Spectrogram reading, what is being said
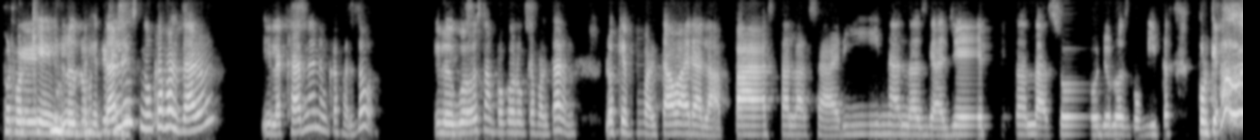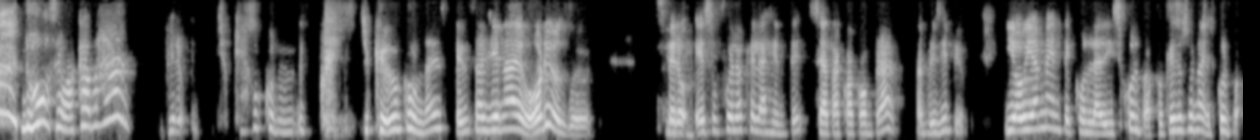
Porque, los vegetales nunca faltaron y la carne nunca faltó. Y los huevos tampoco nunca faltaron. Lo que faltaba era la pasta, las harinas, las galletas, las Oreo, las gomitas, porque ¡ah! no, se va a acabar pero ¿yo qué hago con, un, yo quedo con una despensa llena de Oreos, güey? Pero eso fue lo que la gente se atacó a comprar al principio. Y obviamente con la disculpa, porque eso es una disculpa,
